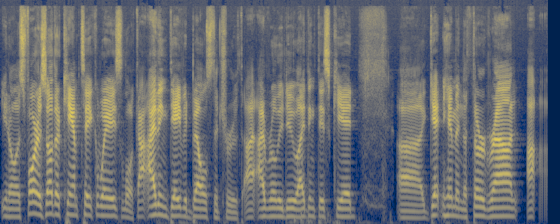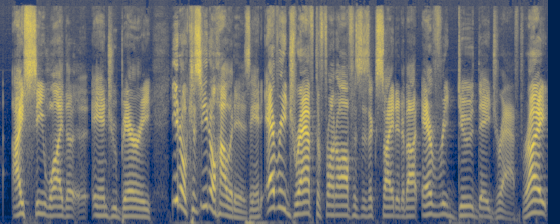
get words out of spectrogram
you know, as far as other camp takeaways, look, I, I think David Bell's the truth. I, I, really do. I think this kid, uh, getting him in the third round, I, I see why the Andrew Berry, you know, because you know how it is, and every draft the front office is excited about every dude they draft, right?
